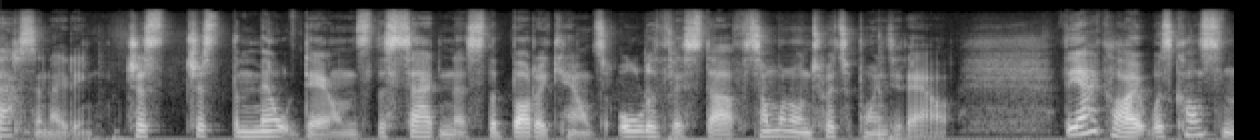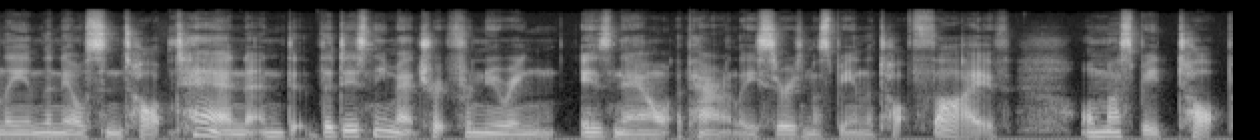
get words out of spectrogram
fascinating. Just just the meltdowns, the sadness, the body counts, all of this stuff. Someone on Twitter pointed out. The Acolyte was constantly in the Nielsen top 10, and the Disney metric for renewing is now apparently series must be in the top 5, or must be top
